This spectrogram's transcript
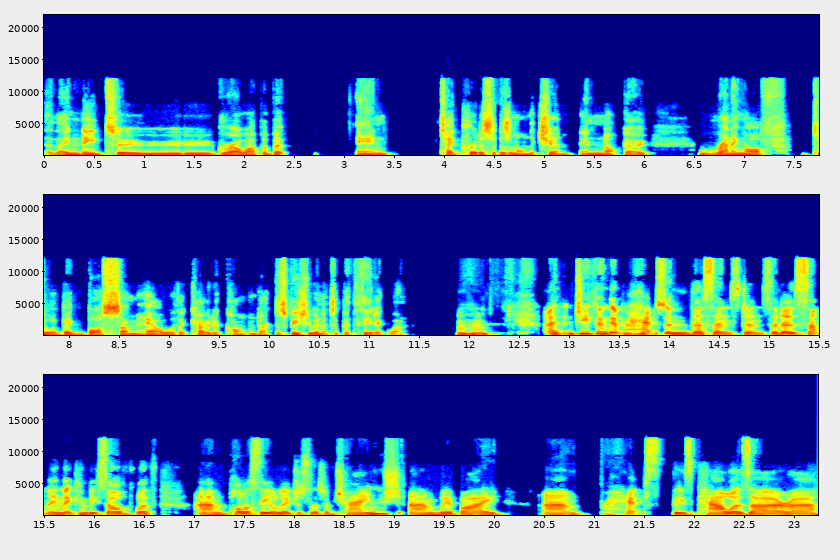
they need to grow up a bit and take criticism on the chin and not go running off to a big boss somehow with a code of conduct, especially when it's a pathetic one. Mm-hmm. Uh, do you think that perhaps in this instance it is something that can be solved with um, policy or legislative change, um, whereby um, perhaps these powers are uh,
